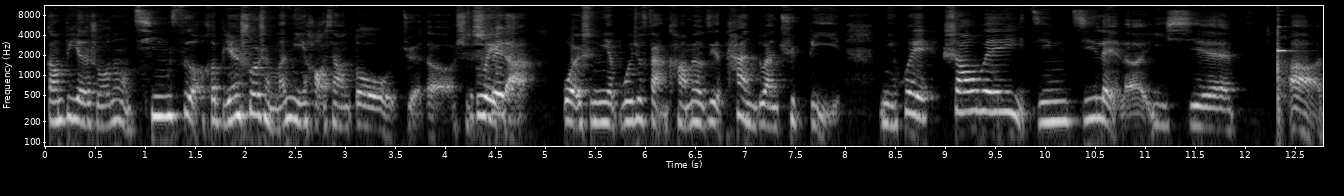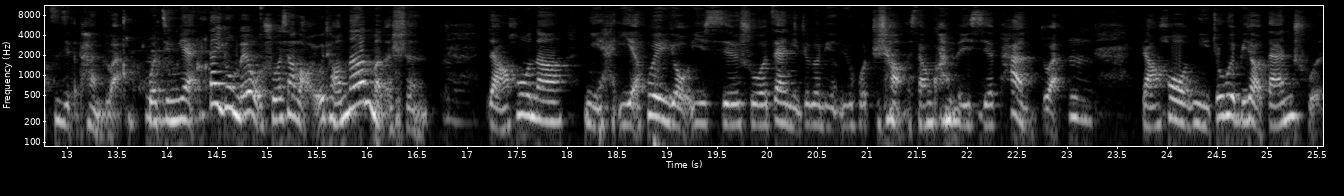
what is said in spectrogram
刚毕业的时候那种青涩，和别人说什么你好像都觉得是对的，是对的或者是你也不会去反抗，没有自己的判断去比，你会稍微已经积累了一些呃自己的判断或经验，但又没有说像老油条那么的深。然后呢，你也会有一些说在你这个领域或职场的相关的一些判断，嗯然后你就会比较单纯，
